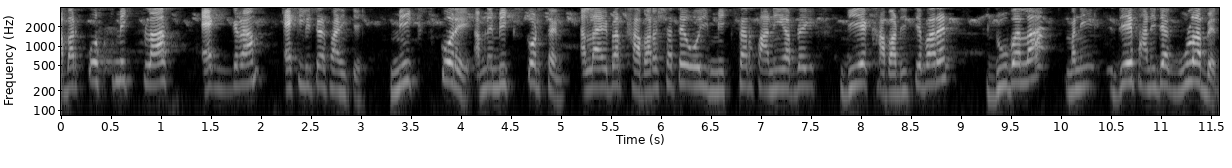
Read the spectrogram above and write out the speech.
আবার কসমিক প্লাস এক গ্রাম, এক লিটার পানিতে। মিক্স করে, আপনি মিক্স করছেন। আল্লাহ এবার খাবারের সাথে ওই মিক্সার পানি আপনি দিয়ে খাবার দিতে পারেন। দুবেলা মানে যে পানিটা গুলাবেন,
